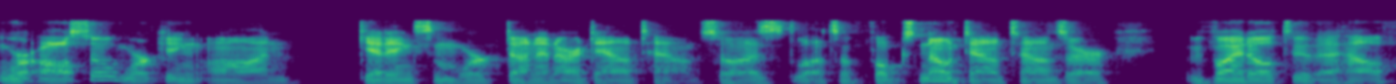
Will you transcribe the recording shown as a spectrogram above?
we're also working on getting some work done in our downtown. So as lots of folks know, downtowns are vital to the health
